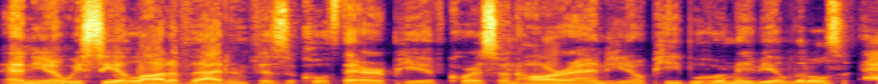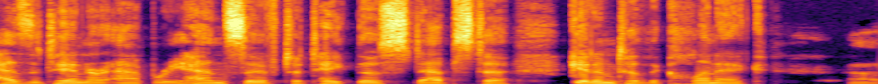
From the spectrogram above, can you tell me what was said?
And, you know, we see a lot of that in physical therapy, of course, on our end, you know, people who are maybe a little hesitant or apprehensive to take those steps to get into the clinic. Uh,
